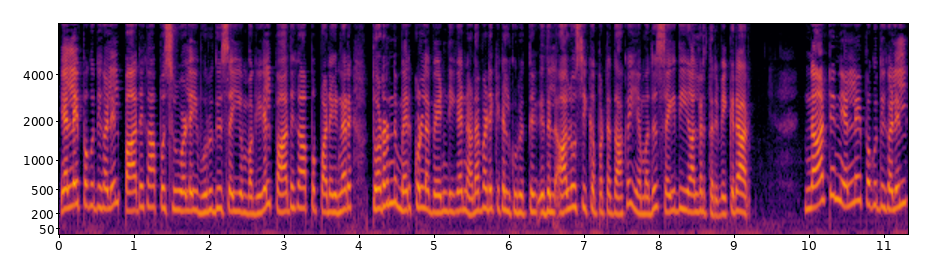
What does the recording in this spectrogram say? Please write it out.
எல்லைப் பகுதிகளில் பாதுகாப்பு சூழலை உறுதி செய்யும் வகையில் பாதுகாப்பு படையினர் தொடர்ந்து மேற்கொள்ள வேண்டிய நடவடிக்கை நடவடிக்கைகள் குறித்து இதில் ஆலோசிக்கப்பட்டதாக எமது செய்தியாளர் தெரிவிக்கிறார். நாட்டின் எல்லைப் பகுதிகளில்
